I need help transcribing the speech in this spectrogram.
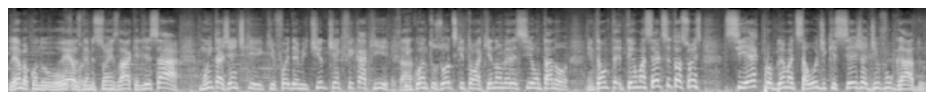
Lembra quando houve Lembro. as demissões lá? Que ele disse: ah, muita gente que, que foi demitido tinha que ficar aqui, Exato. enquanto os outros que estão aqui não mereciam estar no. Então te- tem uma série de situações. Se é problema de saúde, que seja divulgado.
